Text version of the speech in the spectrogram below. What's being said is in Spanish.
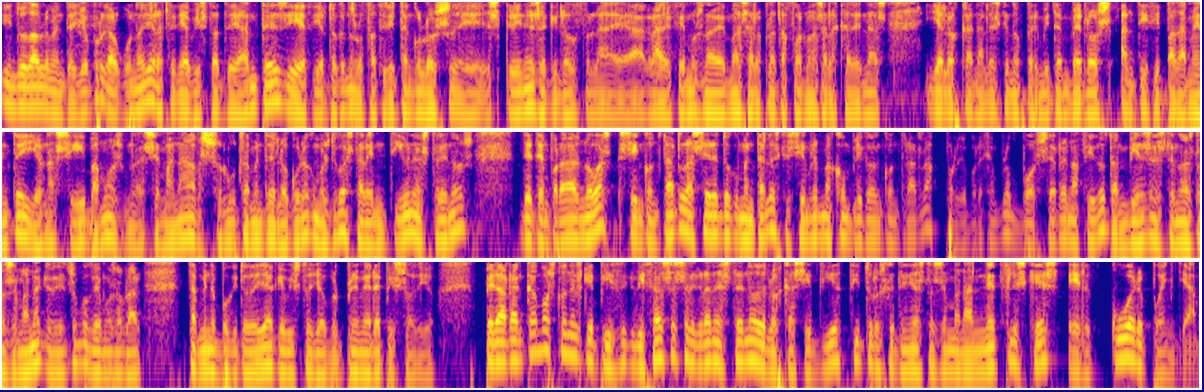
Indudablemente yo, porque algunas ya las tenía vistas de antes y es cierto que nos lo facilitan con los eh, screeners. Aquí los agradecemos una vez más a las plataformas, a las cadenas y a los canales que nos permiten verlos anticipadamente. Y aún así, vamos, una semana absolutamente de locura. Como os digo, hasta 21 estrenos de temporadas nuevas, sin contar las series documentales que siempre es más complicado encontrarlas, porque por ejemplo, he renacido también se estrenó esta semana, que de hecho podríamos hablar también un poquito de ella, que he visto yo el primer episodio. Pero arrancamos con el que quizás es el gran estreno de los casi 10 títulos que tenía esta semana Netflix, que es El cuerpo en llamas.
